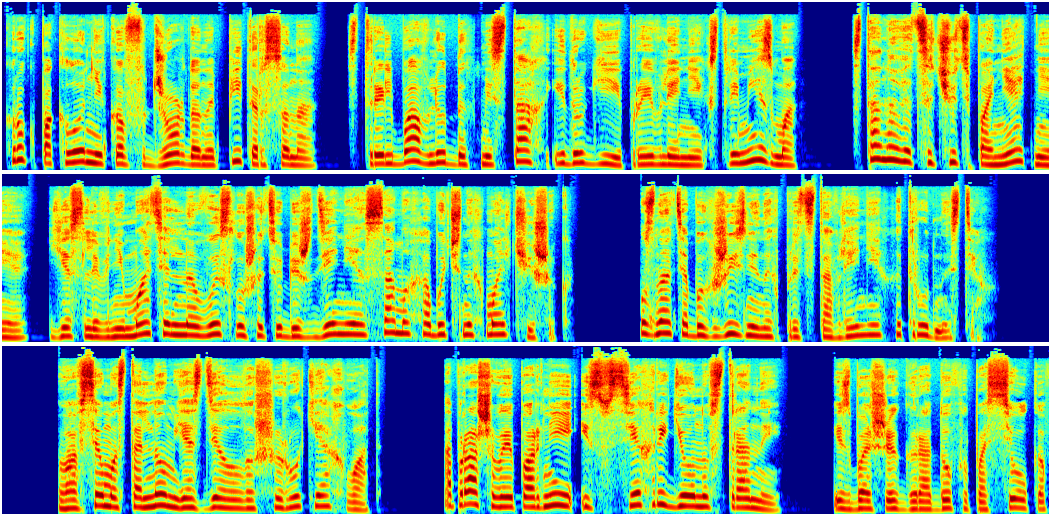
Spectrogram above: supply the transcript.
круг поклонников Джордана Питерсона, стрельба в людных местах и другие проявления экстремизма становятся чуть понятнее, если внимательно выслушать убеждения самых обычных мальчишек, узнать об их жизненных представлениях и трудностях. Во всем остальном я сделала широкий охват, опрашивая парней из всех регионов страны, из больших городов и поселков,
